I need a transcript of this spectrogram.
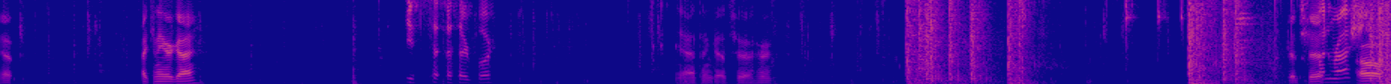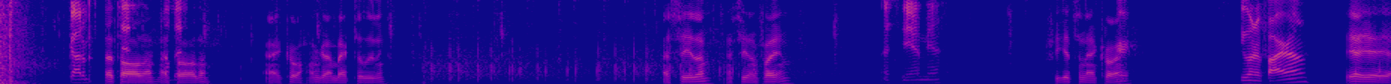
Yep. I can hear a guy. He's a third floor. Yeah, I think that's who I heard. Good shit. One rush. Oh, Got him. that's Dead. all of them. That's dead. all of them. Alright, cool. I'm going back to looting. I see them. I see them fighting. I see him. Yeah. If he gets in that car. Where? You want to fire on him? Yeah, yeah,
